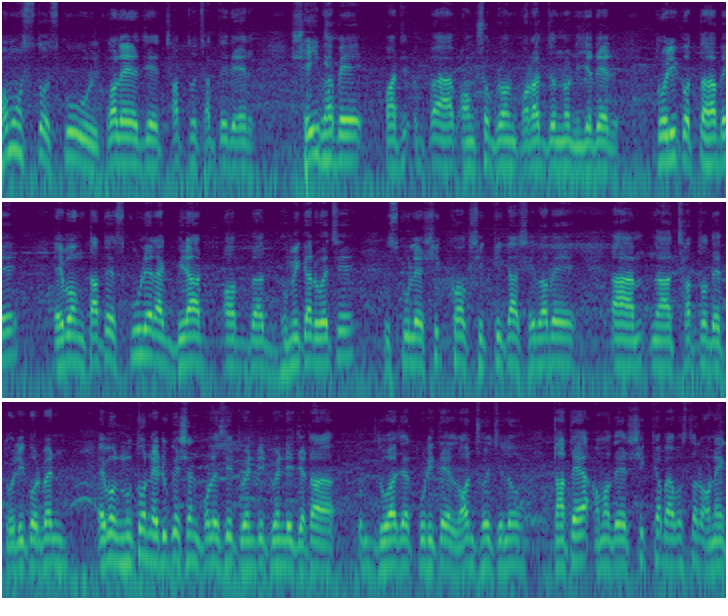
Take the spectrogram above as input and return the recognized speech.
সমস্ত স্কুল কলেজের ছাত্রছাত্রীদের সেইভাবে অংশগ্রহণ করার জন্য নিজেদের তৈরি করতে হবে এবং তাতে স্কুলের এক বিরাট ভূমিকা রয়েছে। স্কুলের শিক্ষক, শিক্ষিকা সেভাবে ছাত্রদের তৈরি করবেন এবং নূতন এডুকেশন পলিসি টোয়েন্টি টোয়েন্টি যেটা দু হাজার কুড়িতে লঞ্চ হয়েছিল, তাতে আমাদের শিক্ষা ব্যবস্থার অনেক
